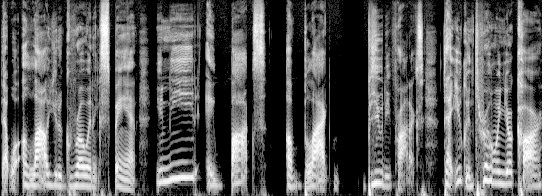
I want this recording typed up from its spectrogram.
that will allow you to grow and expand? You need a box of black beauty products that you can throw in your car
